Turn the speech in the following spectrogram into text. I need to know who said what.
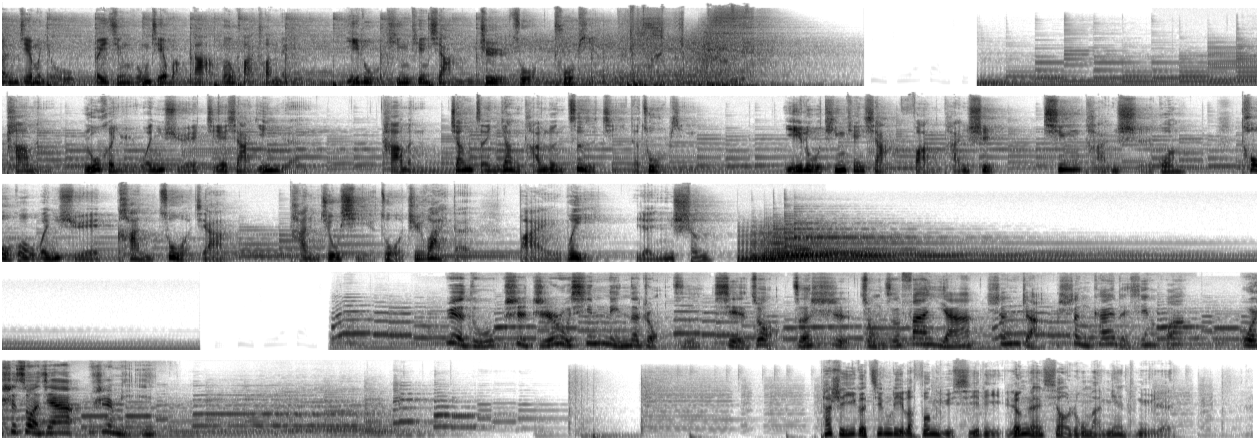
Speaker 1: 本节目由北京龙杰网大文化传媒一路听天下制作出品。他们如何与文学结下姻缘？他们将怎样谈论自己的作品？一路听天下访谈室，轻谈时光，透过文学看作家，探究写作之外的百味人生。
Speaker 2: 阅读是植入心灵的种子，写作则是种子发芽、生长、盛开的鲜花。我是作家吴志敏。
Speaker 3: 她是一个经历了风雨洗礼，仍然笑容满面的女人。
